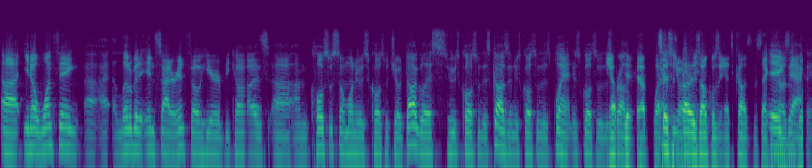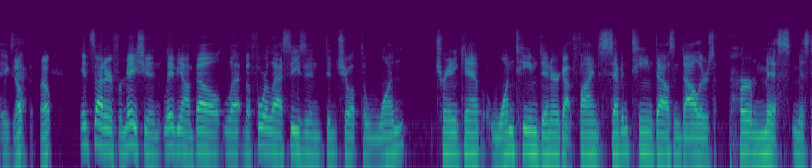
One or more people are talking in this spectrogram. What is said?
Uh, you know, one thing, uh, a little bit of insider info here because uh, I'm close with someone who's close with Joe Douglas, who's close with his cousin, who's close with his plant, who's close with his yep, brother. Yep. Sisters, you know brothers, I mean? uncles, aunts, cousins, second exactly, cousin. Exactly, exactly. Yep. Insider information: Le'Veon Bell, before last season, didn't show up to one training camp, one team dinner, got fined $17,000 per miss, missed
